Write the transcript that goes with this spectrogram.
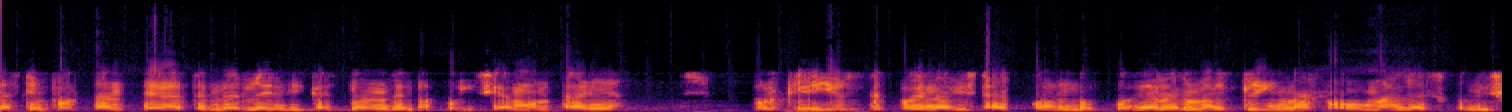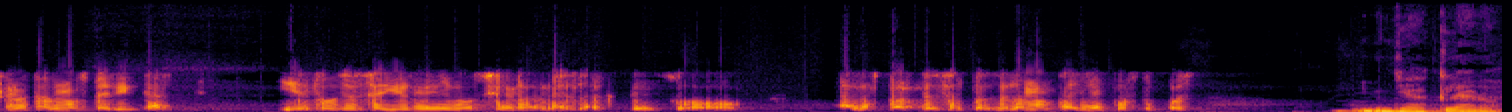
es importante atender la indicación de la policía de montaña, porque ellos te pueden avisar cuando puede haber mal clima o malas condiciones atmosféricas, y entonces ellos mismos cierran el acceso a las partes altas de la montaña, por supuesto. Ya, claro.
